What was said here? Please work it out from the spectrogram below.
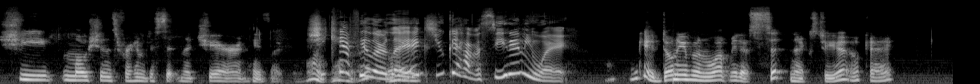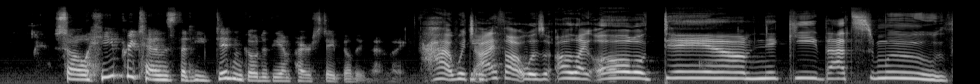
she motions for him to sit in the chair, and he's like, She can't feel her legs. You can have a seat anyway. Okay, don't even want me to sit next to you. Okay. So he pretends that he didn't go to the Empire State Building that night. Ah, which I thought was, oh, like, oh, damn, Nikki, that's smooth.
